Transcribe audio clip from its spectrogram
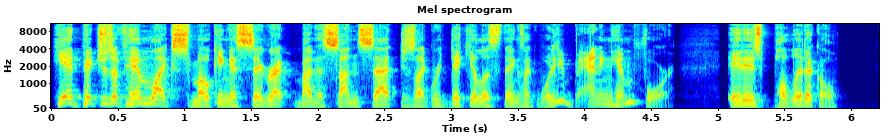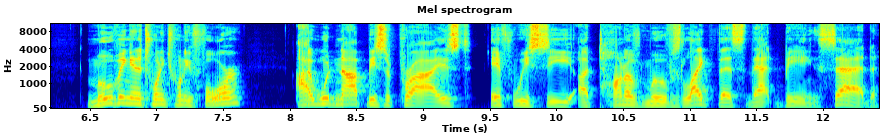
He had pictures of him like smoking a cigarette by the sunset, just like ridiculous things. Like, what are you banning him for? It is political. Moving into 2024, I would not be surprised if we see a ton of moves like this. That being said,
